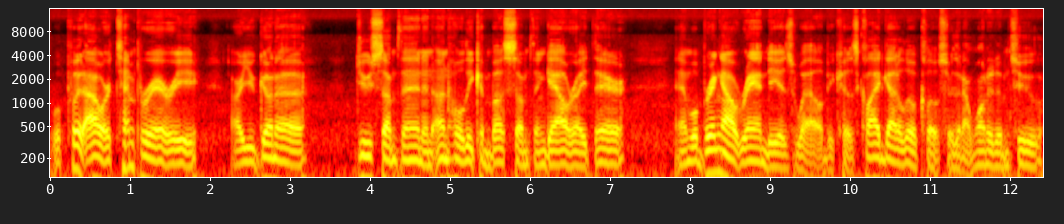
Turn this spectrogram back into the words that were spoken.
We'll put our temporary, are you gonna do something and unholy combust something gal right there. And we'll bring out Randy as well because Clyde got a little closer than I wanted him to.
